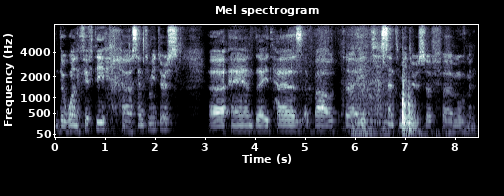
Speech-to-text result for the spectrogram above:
the 150 uh, centimeters. Uh, and it has about uh, 8 centimeters of movement.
